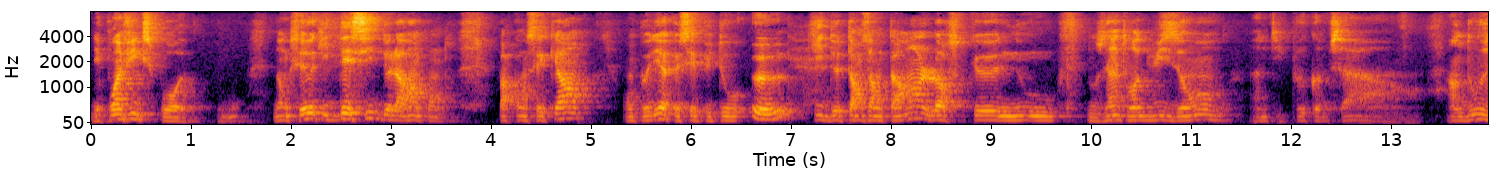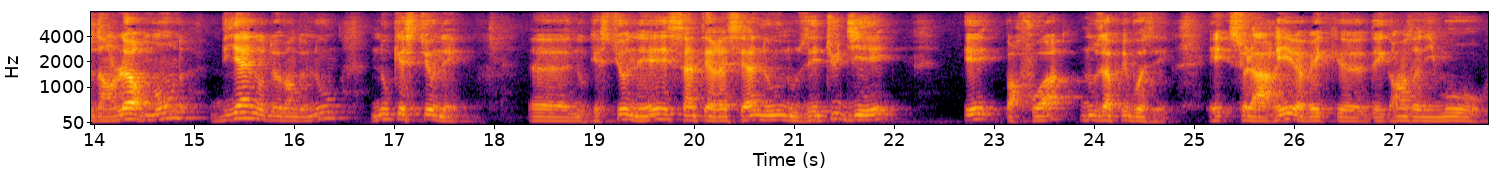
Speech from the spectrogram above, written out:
Des points fixes pour eux. Donc c'est eux qui décident de la rencontre. Par conséquent, on peut dire que c'est plutôt eux qui, de temps en temps, lorsque nous nous introduisons un petit peu comme ça en douce dans leur monde, viennent au-devant de nous, nous questionner. Euh, nous questionner, s'intéresser à nous, nous étudier et parfois nous apprivoiser. Et cela arrive avec euh, des grands animaux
